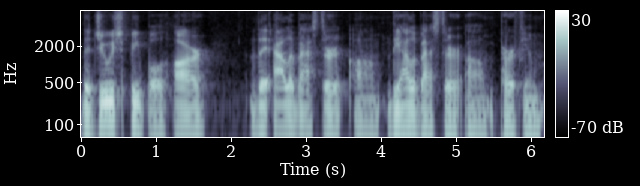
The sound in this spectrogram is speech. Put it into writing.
The Jewish people are the alabaster, um, the alabaster um, perfume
